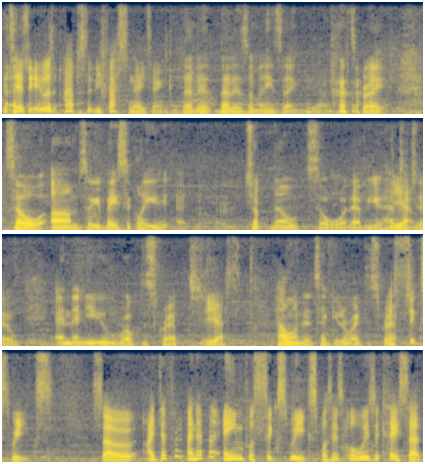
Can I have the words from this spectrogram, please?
it is. It was absolutely fascinating. that is that is amazing. Yeah. That's great. So um, so you basically uh, took notes or whatever you had Yeah. to do, and then you wrote the script. Yes. How long did it take you to write the Uh, script? six weeks. So I. I never aim for six weeks, but it's always a case that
